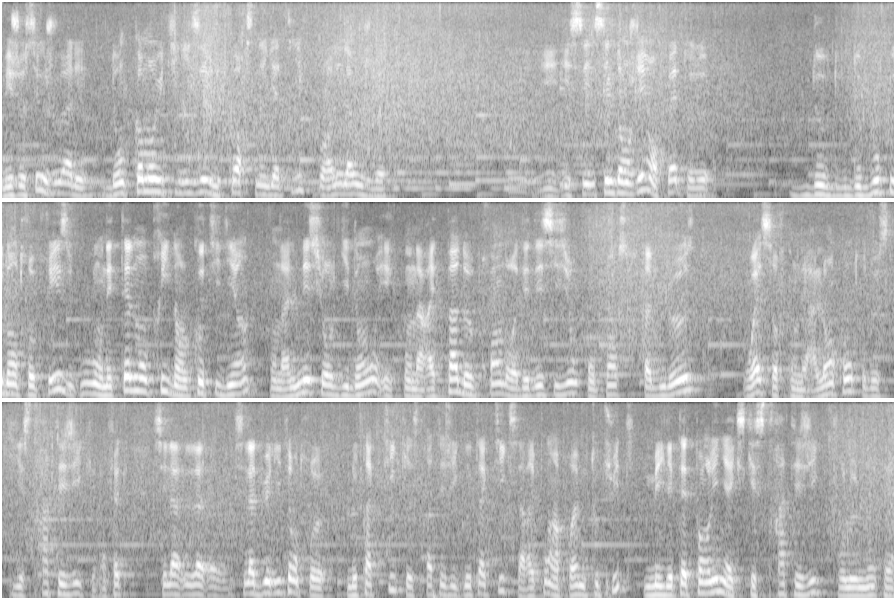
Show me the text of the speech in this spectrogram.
mais je sais où je veux aller. Donc, comment utiliser une force négative pour aller là où je vais? Et, c'est, le danger, en fait, euh, de beaucoup d'entreprises où on est tellement pris dans le quotidien qu'on a le nez sur le guidon et qu'on n'arrête pas de prendre des décisions qu'on pense fabuleuses. Ouais, sauf qu'on est à l'encontre de ce qui est stratégique. En fait, c'est la, dualité entre le tactique et le stratégique. Le tactique, ça répond à un problème tout de suite, mais il est peut-être pas en ligne avec ce qui est stratégique pour le long terme.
